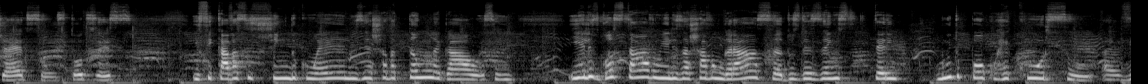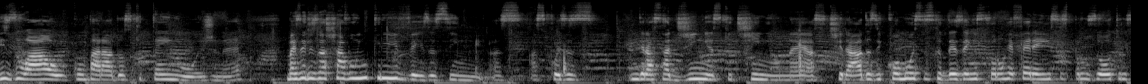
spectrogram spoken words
Jetsons, todos esses. E ficava assistindo com eles e achava tão legal, assim. E eles gostavam e eles achavam graça dos desenhos terem muito pouco recurso é, visual comparado aos que tem hoje, né? Mas eles achavam incríveis, assim, as, as coisas engraçadinhas que tinham, né? As tiradas e como esses desenhos foram referências para os outros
